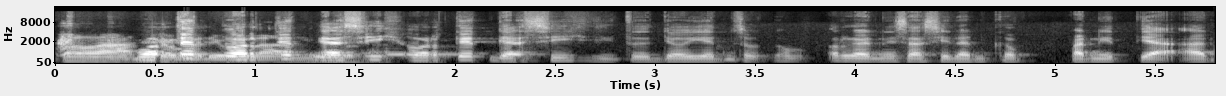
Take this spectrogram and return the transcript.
pelan worth it, diulang worth it gak sih, worth it gak sih gitu join organisasi dan kepanitiaan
